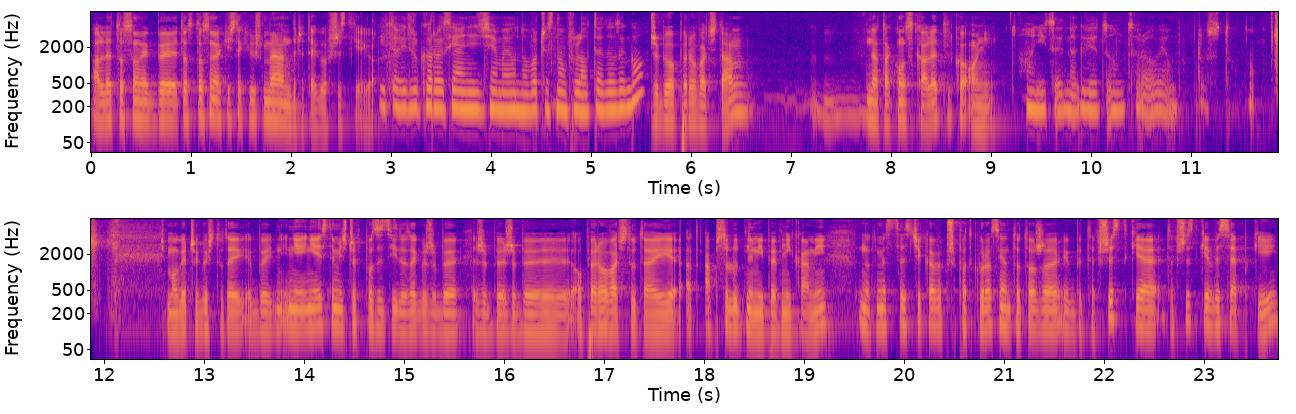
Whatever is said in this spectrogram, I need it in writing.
ale to są jakby, to, to są jakieś takie już meandry tego wszystkiego. I to i tylko Rosjanie dzisiaj mają nowoczesną flotę do tego? Żeby operować tam, na taką skalę tylko oni. Oni to jednak wiedzą, co robią po prostu. No. Mogę czegoś tutaj, jakby nie, nie jestem jeszcze w pozycji do tego, żeby, żeby, żeby operować tutaj absolutnymi pewnikami. Natomiast co jest ciekawe w przypadku Rosjan, to to, że jakby te wszystkie, te wszystkie wysepki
